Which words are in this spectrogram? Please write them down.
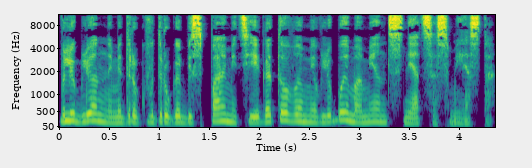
влюбленными друг в друга без памяти и готовыми в любой момент сняться с места.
